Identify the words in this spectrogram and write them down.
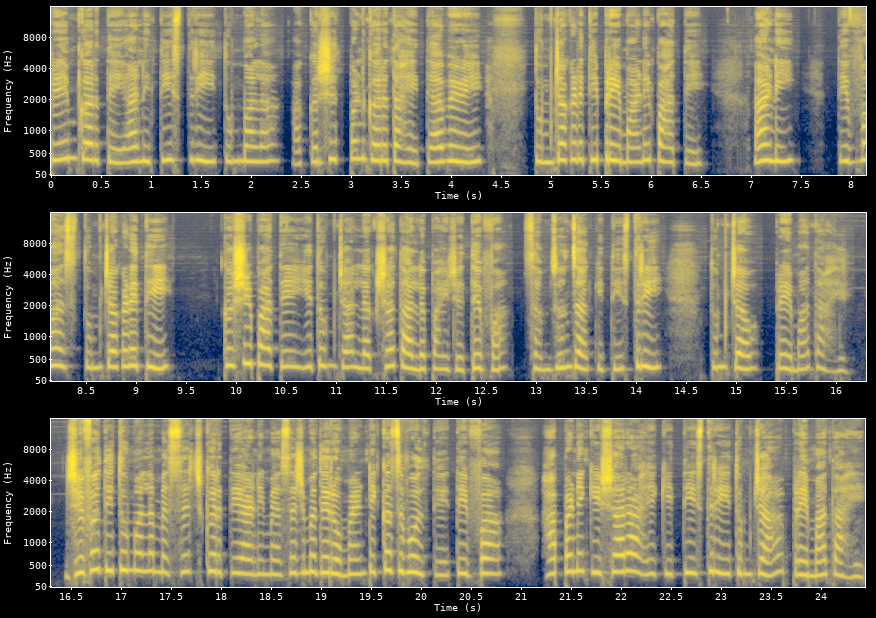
प्रेम करते आणि ती स्त्री तुम्हाला आकर्षित पण करत आहे त्यावेळी तुमच्याकडे ती प्रेमाने पाहते. आणि तेव्हाच तुमच्याकडे ती कशी पाहते हे तुमच्या लक्षात आलं पाहिजे तेव्हा समजून जा की ती स्त्री तुमच्या प्रेमात आहे. जेव्हा ती तुम्हाला मेसेज करते आणि मेसेजमध्ये रोमॅन्टिकच बोलते तेव्हा हा पण एक इशारा आहे की ती स्त्री तुमच्या प्रेमात आहे.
